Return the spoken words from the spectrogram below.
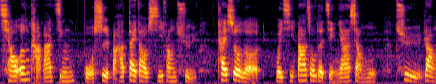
乔恩·卡巴金博士，把他带到西方去开设了为期八周的减压项目，去让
